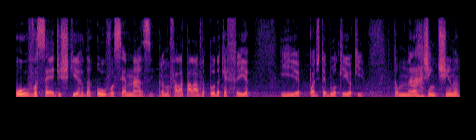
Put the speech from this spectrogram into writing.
ou você é de esquerda ou você é nazi, para não falar a palavra toda que é feia e pode ter bloqueio aqui. Então, na Argentina,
